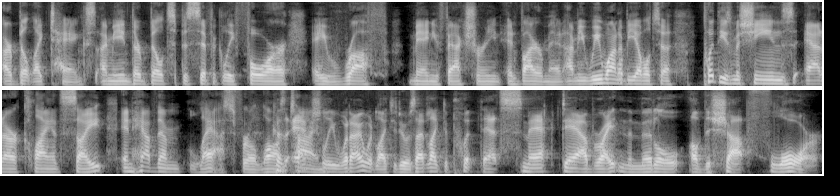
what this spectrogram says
are built like tanks. I mean, they're built specifically for a rough manufacturing environment. I mean, we want to be able to put these machines at our client's site and have them last for a long time. Because actually, what I would like to do is I'd like to put that smack dab right in the middle of the shop floor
